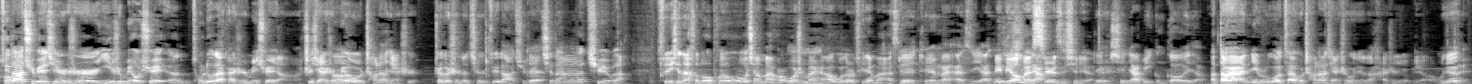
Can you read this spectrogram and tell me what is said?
最大区别其实是一是没有血，呃，从六代开始没血氧啊，之前是没有常亮显示，这个是的，其实最大的区别，对其他区别不大。所以现在很多朋友问我想买块 Watch 买啥，我都是推荐买 S 对，E，推荐买 S E，没必要买 Series 系列。对，性价比更高一点。啊，当然你如果在乎常亮显示，我觉得还是有必要。我觉得对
